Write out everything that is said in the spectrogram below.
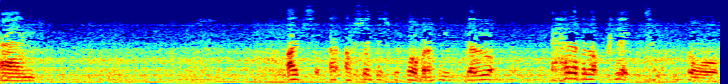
And I've, I've said this before, but I think a, lot, a hell of a lot clicked for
